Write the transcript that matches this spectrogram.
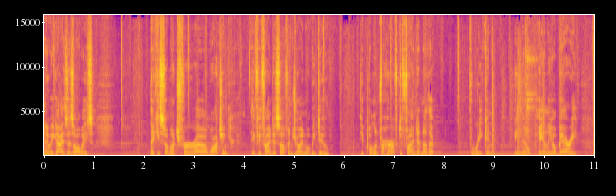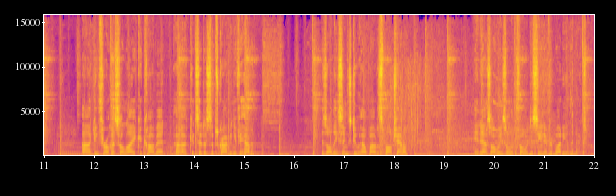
anyway, guys, as always, thank you so much for uh, watching. If you find yourself enjoying what we do, if you're pulling for Hrph to find another freaking female paleo Barry, uh, do throw us a like, a comment, uh, consider subscribing if you haven't, as all these things do help out a small channel. And as always, I look forward to seeing everybody in the next one.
